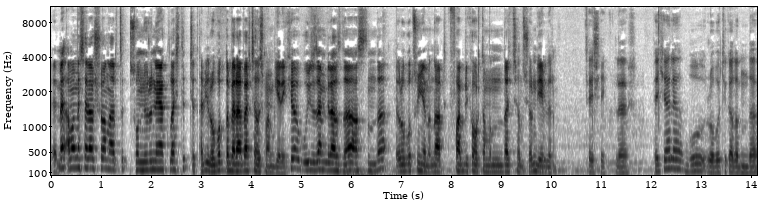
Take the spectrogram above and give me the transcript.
E, ama mesela şu an artık son ürüne yaklaştıkça tabii robotla beraber çalışmam gerekiyor. Bu yüzden biraz daha aslında robotun yanında artık fabrika ortamında çalışıyorum diyebilirim. Teşekkürler. Peki hala bu robotik alanında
